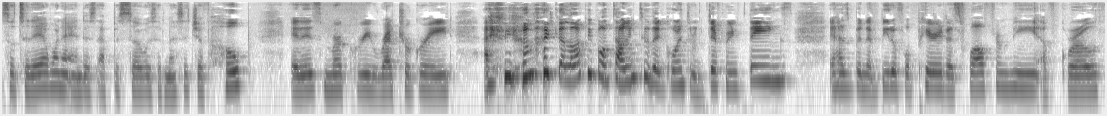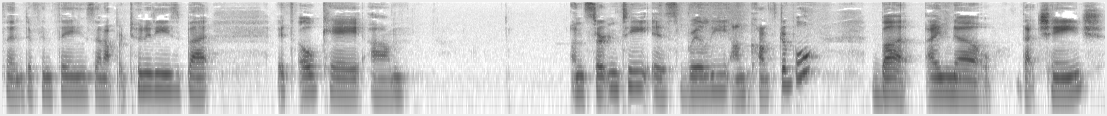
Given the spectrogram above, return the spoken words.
so today I want to end this episode with a message of hope. It is Mercury retrograde. I feel like a lot of people I'm talking to they're going through different things. It has been a beautiful period as well for me of growth and different things and opportunities, but it's okay. Um, uncertainty is really uncomfortable, but I know that change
